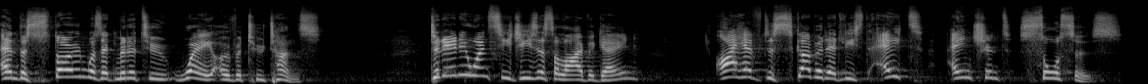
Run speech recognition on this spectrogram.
and the stone was admitted to weigh over two tons. Did anyone see Jesus alive again? I have discovered at least eight ancient sources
